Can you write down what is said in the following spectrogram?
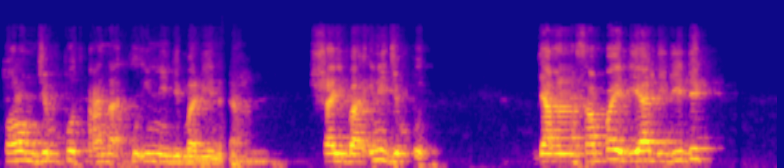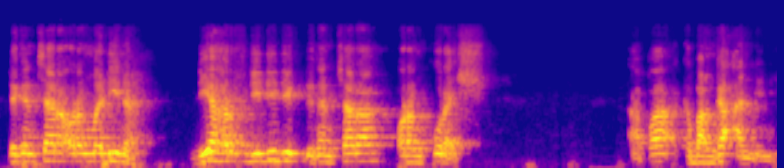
tolong jemput anakku ini di Madinah. Syaibah ini jemput. Jangan sampai dia dididik dengan cara orang Madinah. Dia harus dididik dengan cara orang Quraisy. Apa kebanggaan ini.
